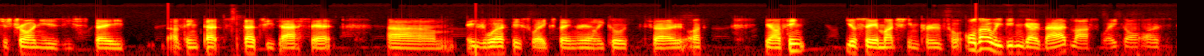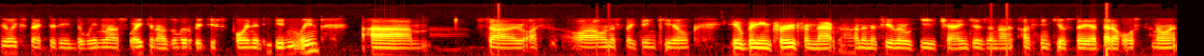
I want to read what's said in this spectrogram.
just try and use his speed. I think that's that's his asset. Um, his work this week's been really good. So, I, yeah, I think you'll see a much improved. Although he didn't go bad last week, I, I still expected him to win last week, and I was a little bit disappointed he didn't win. Um, so I, I honestly think he'll he'll be improved from that run and a few little gear changes, and I, I think you'll see a better horse tonight.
